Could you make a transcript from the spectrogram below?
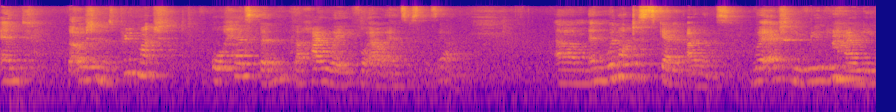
And the ocean is pretty much, or has been, the highway for our ancestors out. Um, and we're not just scattered islands we're actually really highly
